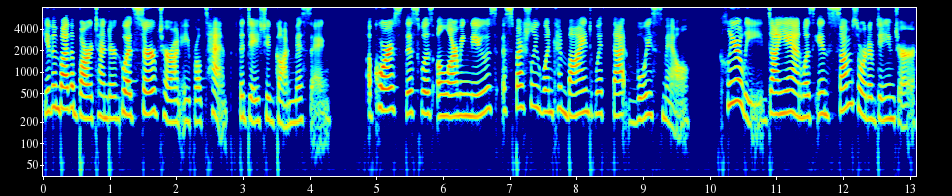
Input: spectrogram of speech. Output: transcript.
given by the bartender who had served her on April 10th, the day she'd gone missing. Of course, this was alarming news, especially when combined with that voicemail. Clearly, Diane was in some sort of danger,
